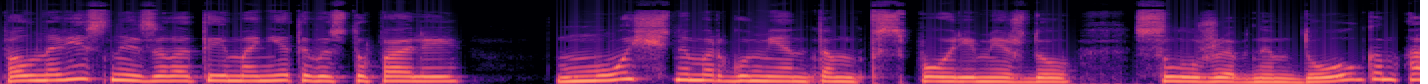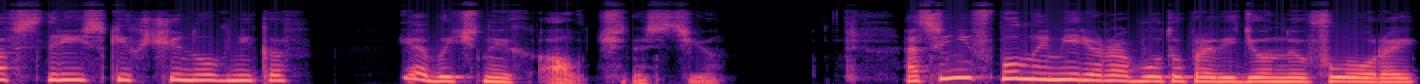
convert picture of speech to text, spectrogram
полновесные золотые монеты выступали мощным аргументом в споре между служебным долгом австрийских чиновников и обычной их алчностью. Оценив в полной мере работу, проведенную Флорой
